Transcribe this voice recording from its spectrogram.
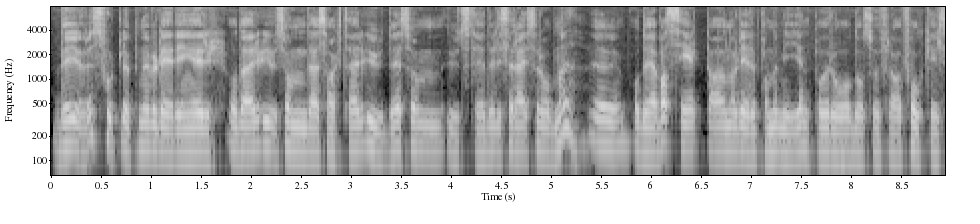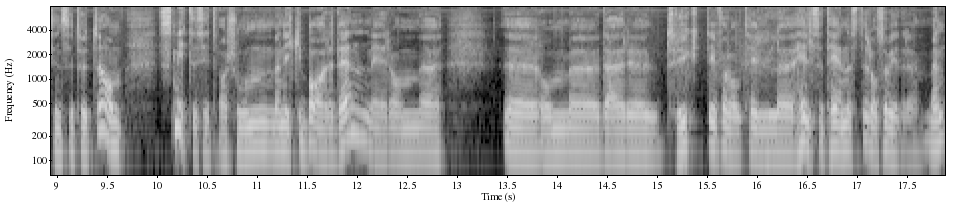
Det gjøres fortløpende vurderinger, og det er som det er sagt her, UD som utsteder disse reiserådene. Og det er basert da, når det gjelder pandemien, på råd også fra Folkehelseinstituttet om smittesituasjonen, men ikke bare den. Mer om Eh, om eh, det er eh, trygt i forhold til helsetjenester osv. Men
